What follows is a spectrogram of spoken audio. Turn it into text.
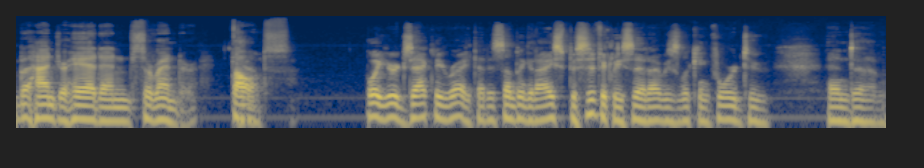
behind your head and surrender. Thoughts. Boy, you're exactly right. That is something that I specifically said I was looking forward to, and um,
